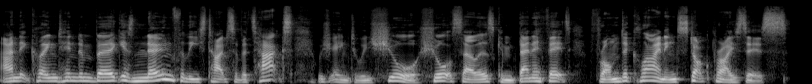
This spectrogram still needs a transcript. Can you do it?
And it claimed Hindenburg is known for these types of attacks, which aim to ensure short sellers can benefit from declining stock prices.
